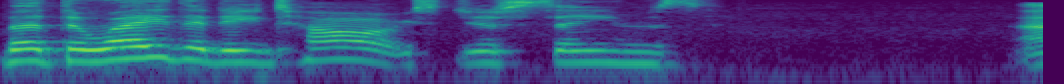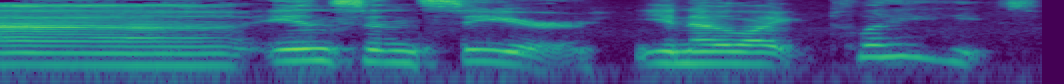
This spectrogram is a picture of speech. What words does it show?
But the way that he talks just seems uh insincere. You know, like, please,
